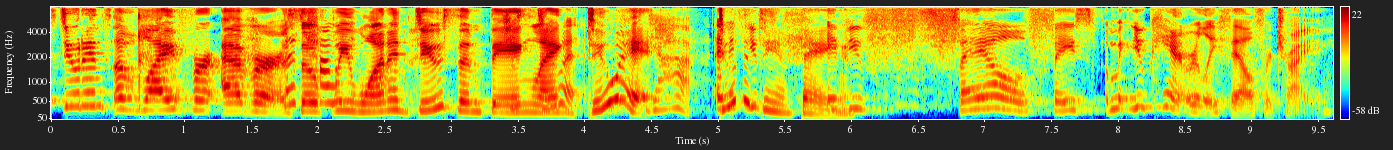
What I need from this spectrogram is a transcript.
students of life forever. so if how we want to do something, like do it. Yeah. Do the you, damn thing. If you fail face I mean, you can't really fail for trying.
